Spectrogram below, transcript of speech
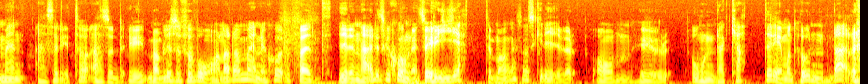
Men alltså, det tar, alltså det, man blir så förvånad av människor för att i den här diskussionen så är det jättemånga som skriver om hur onda katter är mot hundar.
